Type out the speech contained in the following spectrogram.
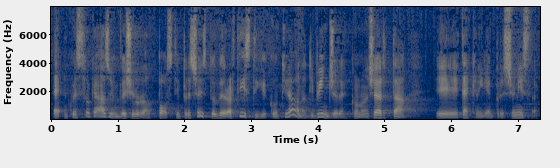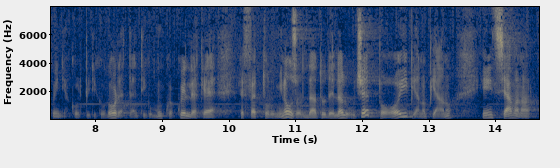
E in questo caso invece loro erano post-impressionisti, ovvero artisti che continuavano a dipingere con una certa eh, tecnica impressionista, quindi a colpi di colore, attenti comunque a quello che è l'effetto luminoso, il dato della luce, e poi piano piano iniziavano a,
